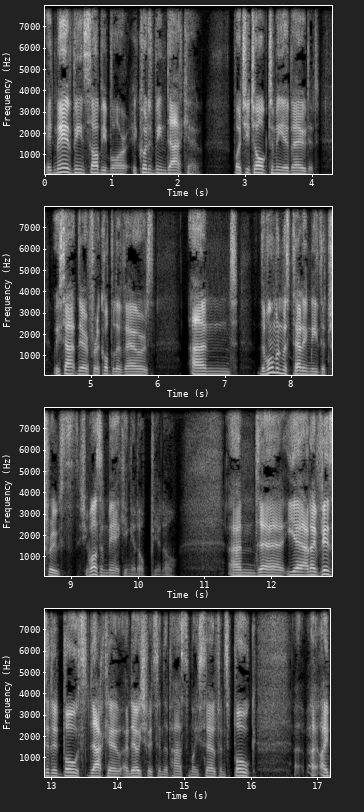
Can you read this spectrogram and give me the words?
It may have been Sobibor, it could have been Dachau. But she talked to me about it. We sat there for a couple of hours and the woman was telling me the truth. She wasn't making it up, you know. And uh, yeah, and I visited both Dachau and Auschwitz in the past myself and spoke. I, I,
